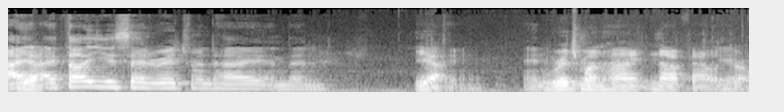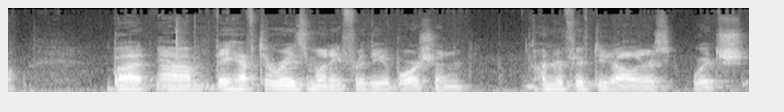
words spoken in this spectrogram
I, Yeah. I thought you said Ridgemont High and then Yeah. okay. And- Ridgemont High, not Valley Yeah. Girl. But Yeah. um, they have to raise money for the abortion, $150, which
